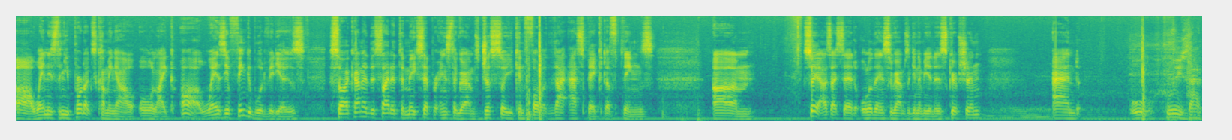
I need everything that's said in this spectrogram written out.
oh, when is the new products coming out? Or like, oh, where's your fingerboard videos? So I kind of decided to make separate Instagrams just so you can follow that aspect of things. Um, so yeah, as I said, all of the Instagrams are going to be in the description. And, oh, who is that?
